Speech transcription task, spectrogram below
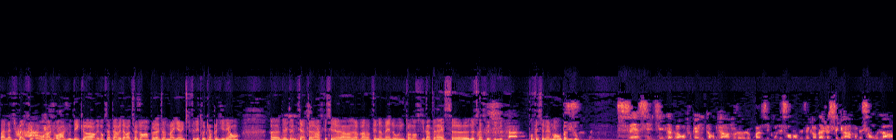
Bah, là, tu ah, on, rajoute, des cordes et donc ça permet d'avoir, tu vois, genre un peu la John Mayen qui fait des trucs un peu différents euh, de Dream Theater. Est-ce que c'est un, phénomène ou une tendance qui t'intéresse, euh, ne serait-ce que bah, professionnellement ou pas du tout? C'est utile d'avoir en tout cas une corde grave. Le, problème c'est qu'on descend dans des accordages assez graves, on descend au là.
